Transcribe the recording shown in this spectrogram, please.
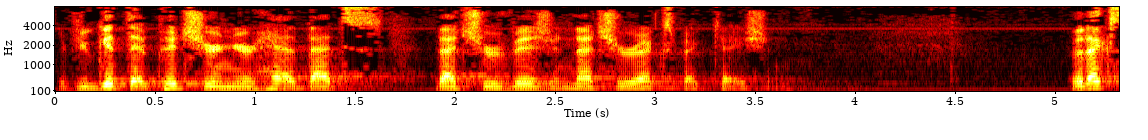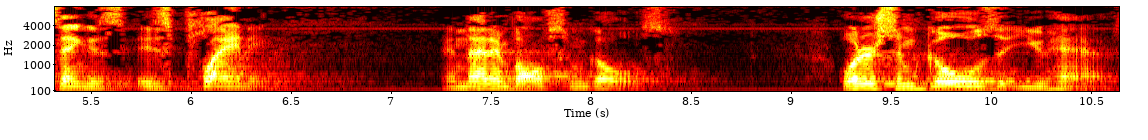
If you get that picture in your head, that's, that's your vision, that's your expectation. The next thing is, is planning, and that involves some goals. What are some goals that you have?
